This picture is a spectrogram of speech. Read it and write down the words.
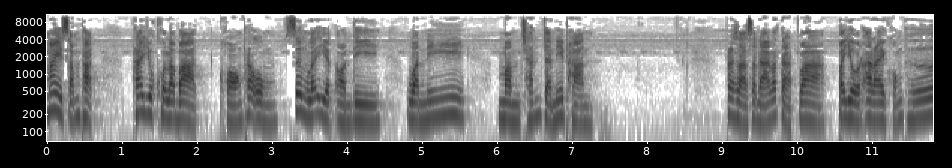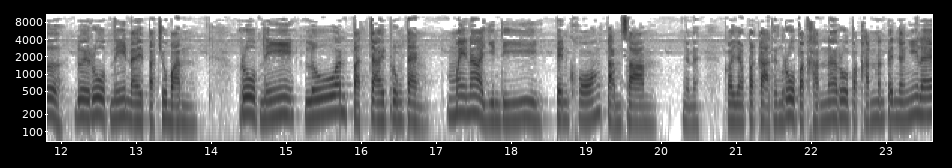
ไม่สัมผัสพระยุคลบาทของพระองค์ ซึ่งละเอียดอ่อนดี วันนี้หม่อมชั้นจะนิพพานพระศาสดาก็ตรัสว่าประโยชน์อะไรของเธอด้วยรูปนี้ในปัจจุบัน รูปนี้ล้วนปัจจัยปรุงแต่ง ไม่น่ายินดีเป็นของต่ำซามเนี่ยนะก็ยังประกาศถึงรูปประคันนะรูปประคันมันเป็นอย่างนี้แหละ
